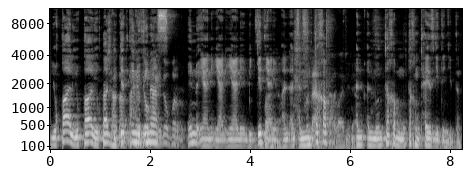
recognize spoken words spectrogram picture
يقال يقال يقال شهادات بجد إنه في ناس. إنه يعني يعني يعني بجد يعني ال- ال- المنتخب المنتخب منتخب متحيز جدا جدا.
